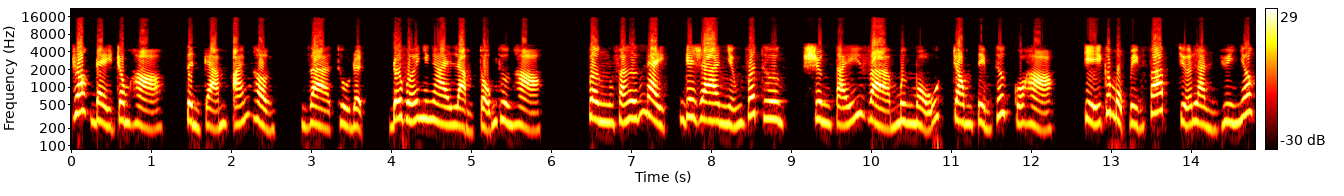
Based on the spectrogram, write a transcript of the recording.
rót đầy trong họ tình cảm oán hận và thù địch đối với những ai làm tổn thương họ. Phần phản ứng này gây ra những vết thương, sưng tấy và mưng mủ trong tiềm thức của họ. Chỉ có một biện pháp chữa lành duy nhất,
